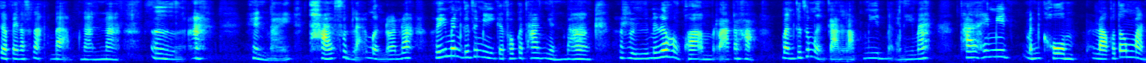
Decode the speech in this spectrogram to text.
จะเป็นลักษณะแบบนั้นนะเอออะ เห็นไหมท้ายสุดแล้วเหมือนว่าเฮ้ยมันก็จะมีกระทบกระทั่งเงินบ้าง หรือในเรื่องของความรักอะค่ะ มันก็จะเหมือนการรับมีดแบบนี้ไหมถ้าให้มีดมันคม เราก็ต้องหมั่น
